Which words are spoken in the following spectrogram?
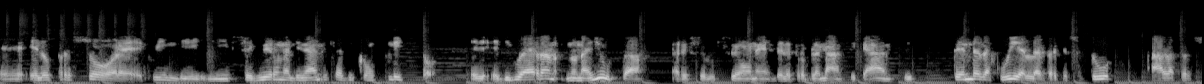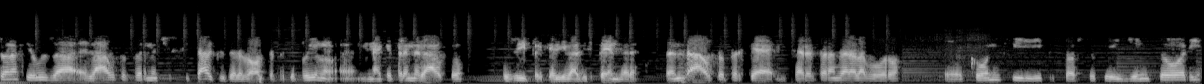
eh, e l'oppressore e quindi seguire una dinamica di conflitto e, e di guerra non aiuta la risoluzione delle problematiche, anzi tende ad acuirle perché se tu alla persona che usa l'auto per necessità il più delle volte, perché poi uno eh, non è che prende l'auto così perché gli va di spendere, prende l'auto perché serve per andare a lavoro eh, con i figli piuttosto che i genitori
